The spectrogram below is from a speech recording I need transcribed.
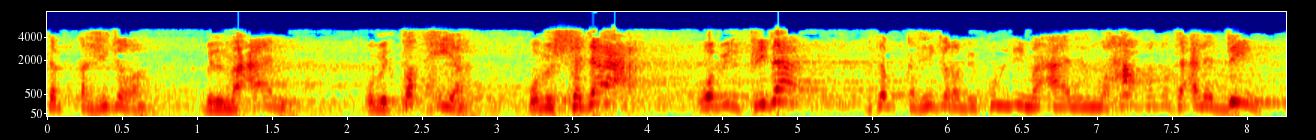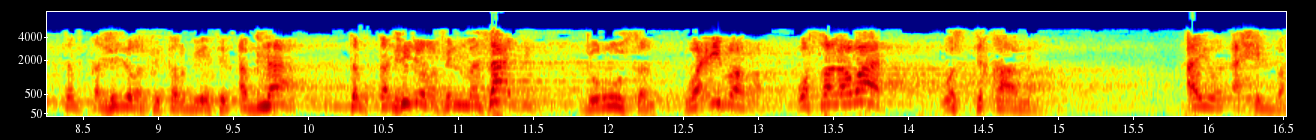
تبقى الهجرة بالمعاني وبالتضحية وبالشجاعة وبالفداء. وتبقى الهجرة بكل معاني المحافظة على الدين. تبقى الهجرة في تربية الأبناء تبقى الهجرة في المساجد دروسا وعبرة وصلوات واستقامة. أيها الأحبة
